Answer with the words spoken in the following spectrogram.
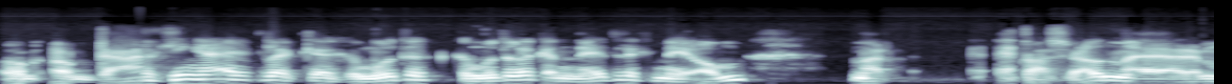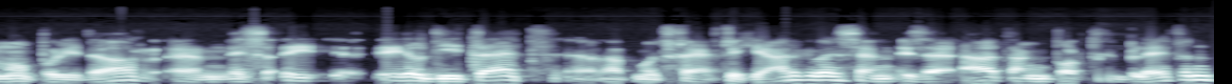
ook, ook, daar ging hij eigenlijk eh, gemoedelijk, gemoedelijk en nederig mee om. Maar het was wel uh, Raymond Poulidor. En is, heel die tijd, dat moet 50 jaar geweest zijn, is hij uithangbord gebleven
